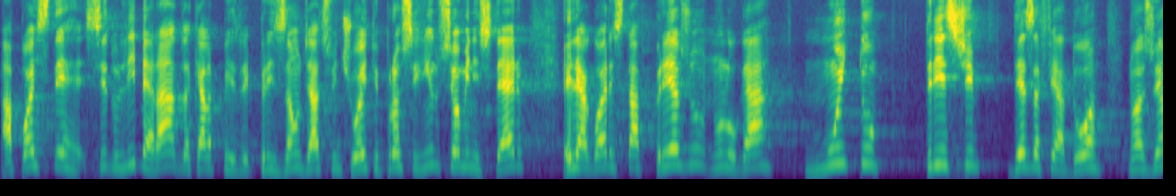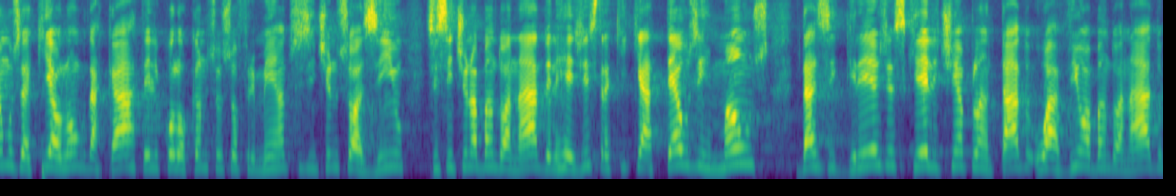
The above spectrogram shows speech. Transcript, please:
após ter sido liberado daquela prisão de Atos 28 e prosseguindo seu ministério, ele agora está preso num lugar muito triste, desafiador. Nós vemos aqui ao longo da carta ele colocando seu sofrimento, se sentindo sozinho, se sentindo abandonado. Ele registra aqui que até os irmãos das igrejas que ele tinha plantado o haviam abandonado.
